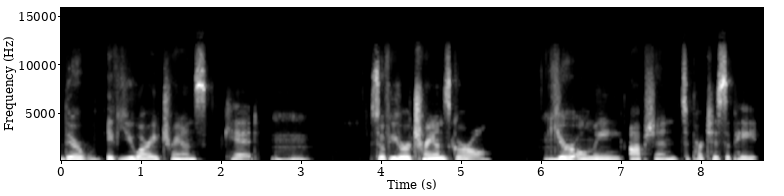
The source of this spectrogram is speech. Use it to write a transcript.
there, if you are a trans kid, Mhm. so if you're a trans girl, your Mhm. only option to participate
